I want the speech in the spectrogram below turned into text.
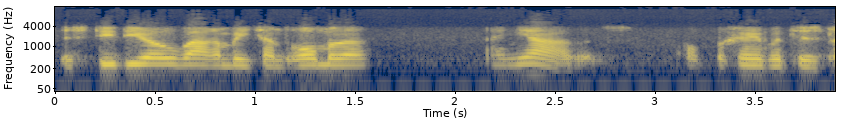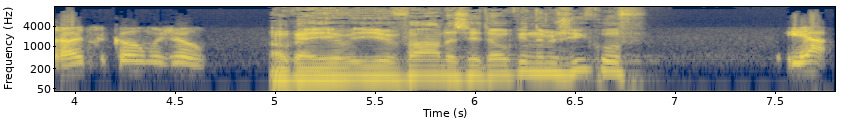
De studio waren een beetje aan het rommelen. En ja, dus op een gegeven moment is het eruit gekomen zo. Oké, okay, je, je vader zit ook in de muziek of? Ja,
